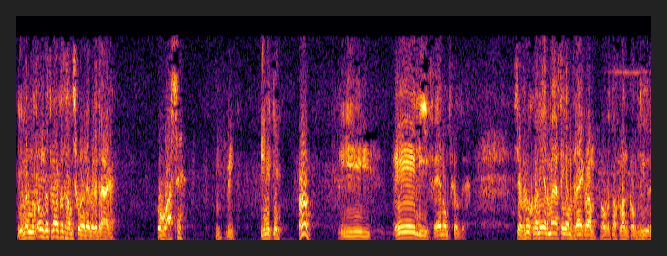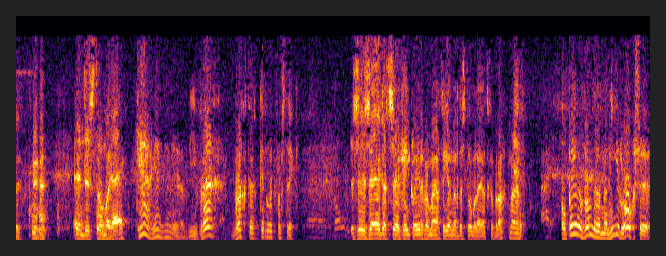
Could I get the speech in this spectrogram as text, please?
Die man moet ongetwijfeld handschoenen hebben gedragen. Hoe was ze? Hm? Wie? Ineke. Oh, lief. Heel lief en onschuldig. Ze vroeg wanneer Maarten Jan vrijkwam, of het nog lang kon duren. In de stomerij? Ja, ja, ja, ja. Die vraag bracht er kennelijk van streek. Ze zei dat ze geen kleren van Maarten Jan naar de stomerij had gebracht, maar op een of andere manier loog ze.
